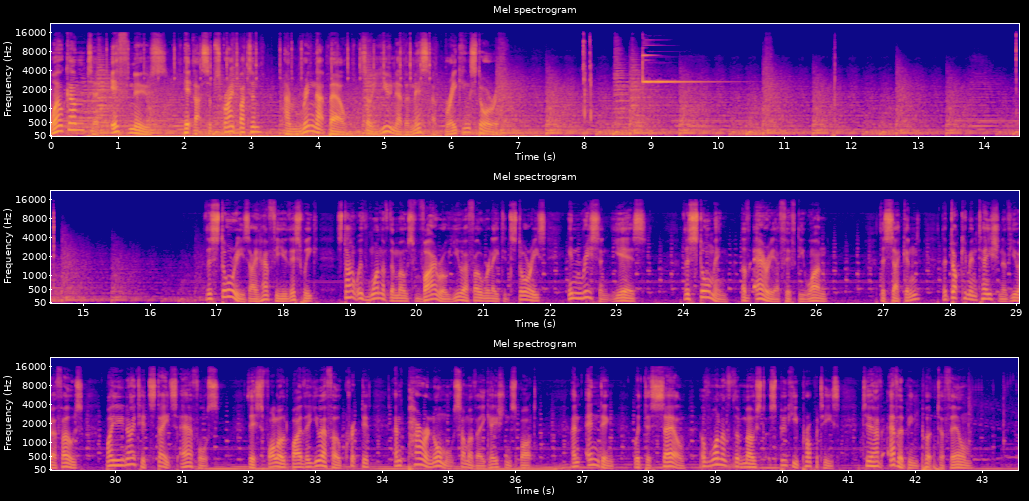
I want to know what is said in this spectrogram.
Welcome to If News. Hit that subscribe button and ring that bell so you never miss a breaking story. The stories I have for you this week start with one of the most viral UFO related stories in recent years the storming of Area 51. The second, the documentation of UFOs by the United States Air Force. This followed by the UFO cryptid and paranormal summer vacation spot, and ending with the sale of one of the most spooky properties to have ever been put to film.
